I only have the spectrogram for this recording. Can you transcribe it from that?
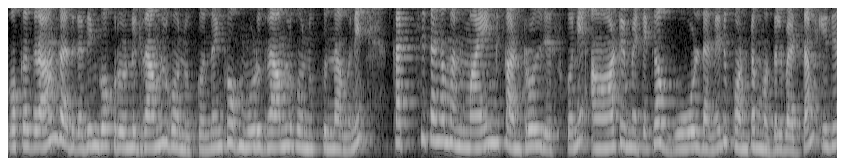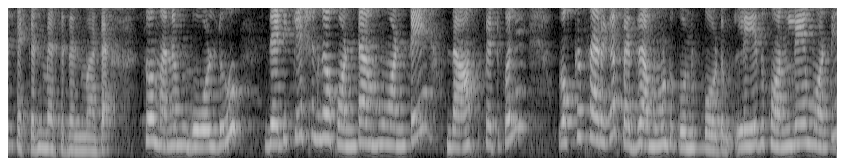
ఒక గ్రామ్ కాదు కదా ఇంకొక రెండు గ్రాములు కొనుక్కుందాం ఇంకొక మూడు గ్రాములు కొనుక్కుందామని ఖచ్చితంగా మన మైండ్ కంట్రోల్ చేసుకొని ఆటోమేటిక్గా గోల్డ్ అనేది కొంట మొదలు పెడతాం. ఇది సెకండ్ మెథడ్ అనమాట సో మనం గోల్డ్ డెడికేషన్గా కొంటాము అంటే దాసి పెట్టుకొని ఒక్కసారిగా పెద్ద అమౌంట్ కొనుక్కోవడం లేదు కొనలేము అంటే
